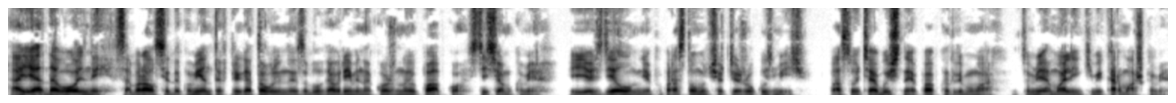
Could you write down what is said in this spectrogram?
А я, довольный, собрал все документы в приготовленную заблаговременно кожаную папку с тесемками. Ее сделал мне по простому чертежу Кузьмич. По сути, обычная папка для бумаг, с двумя маленькими кармашками.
